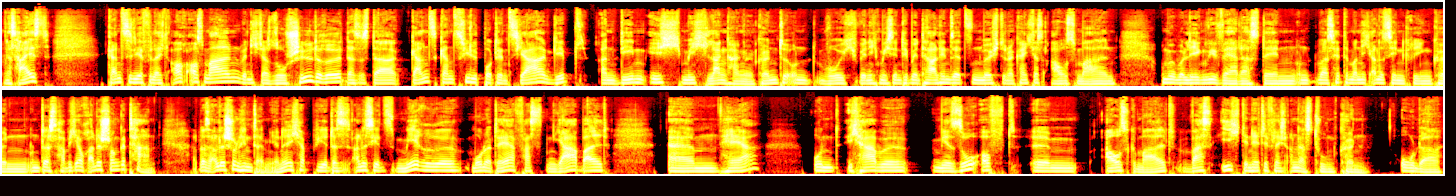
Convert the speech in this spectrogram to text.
Das heißt, Kannst du dir vielleicht auch ausmalen, wenn ich das so schildere, dass es da ganz, ganz viel Potenzial gibt, an dem ich mich langhangeln könnte und wo ich, wenn ich mich sentimental hinsetzen möchte, dann kann ich das ausmalen und mir überlegen, wie wäre das denn und was hätte man nicht alles hinkriegen können. Und das habe ich auch alles schon getan. Habe das alles schon hinter mir. Ne? Ich habe hier, das ist alles jetzt mehrere Monate her, fast ein Jahr bald ähm, her. Und ich habe mir so oft ähm, ausgemalt, was ich denn hätte vielleicht anders tun können. Oder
